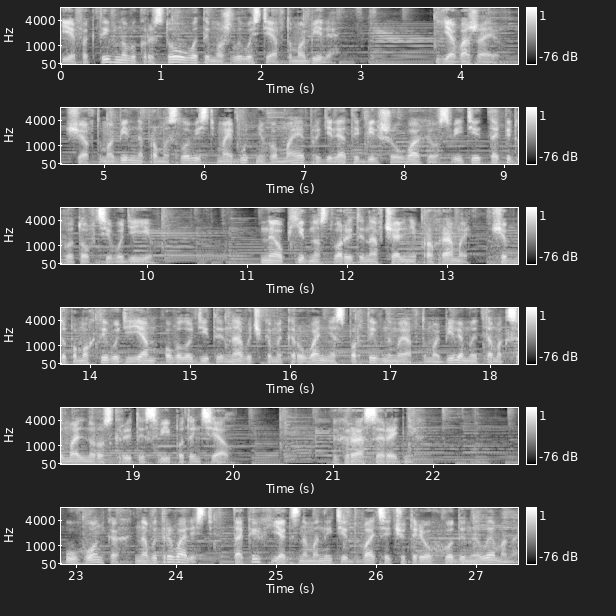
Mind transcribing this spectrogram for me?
і ефективно використовувати можливості автомобіля. Я вважаю, що автомобільна промисловість майбутнього має приділяти більше уваги освіті та підготовці водіїв. Необхідно створити навчальні програми, щоб допомогти водіям оволодіти навичками керування спортивними автомобілями та максимально розкрити свій потенціал. Гра середніх у гонках на витривалість, таких як знамениті 24 години Лемана,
